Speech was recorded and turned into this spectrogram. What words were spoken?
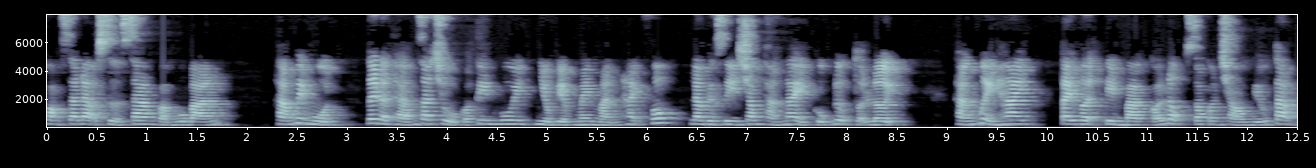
hoặc gia đạo sửa sang và mua bán. Tháng 11, đây là tháng gia chủ có tin vui, nhiều việc may mắn, hạnh phúc, làm việc gì trong tháng này cũng được thuận lợi. Tháng 12, tay vận tiền bạc có lộc do con cháu biếu tặng,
